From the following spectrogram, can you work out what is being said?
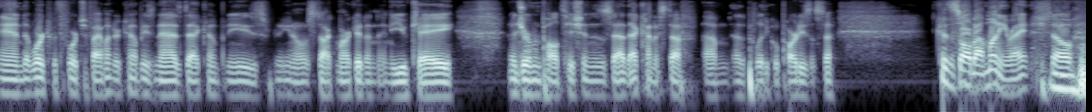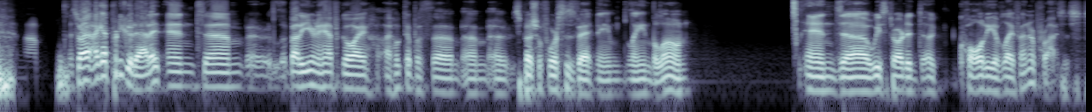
And I worked with Fortune 500 companies, Nasdaq companies, you know, stock market in, in the UK, uh, German politicians, that, that kind of stuff, um, the political parties and stuff, because it's all about money, right? So, mm-hmm. um, so I, I, got pretty good at it. And um, about a year and a half ago, I, I hooked up with a, um, a special forces vet named Lane Balone, and uh, we started uh, Quality of Life Enterprises.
